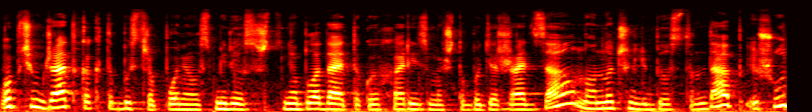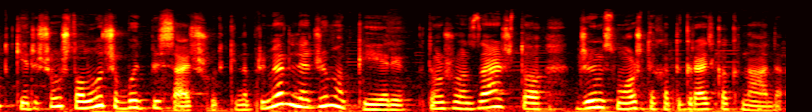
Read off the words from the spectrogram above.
В общем, Джад как-то быстро понял смирился, что не обладает такой харизмой, чтобы держать зал, но он очень любил стендап и шутки, и решил, что он лучше будет писать шутки, например, для Джима Керри, потому что он знает, что Джим сможет их отыграть как надо.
